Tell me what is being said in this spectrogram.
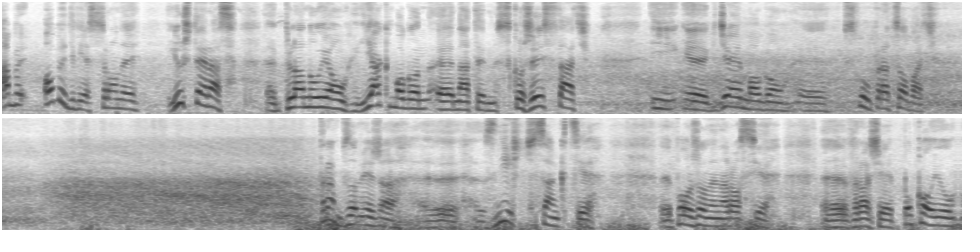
Aby obydwie strony już teraz planują, jak mogą na tym skorzystać i gdzie mogą współpracować. Trump zamierza e, znieść sankcje e, położone na Rosję e, w razie pokoju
